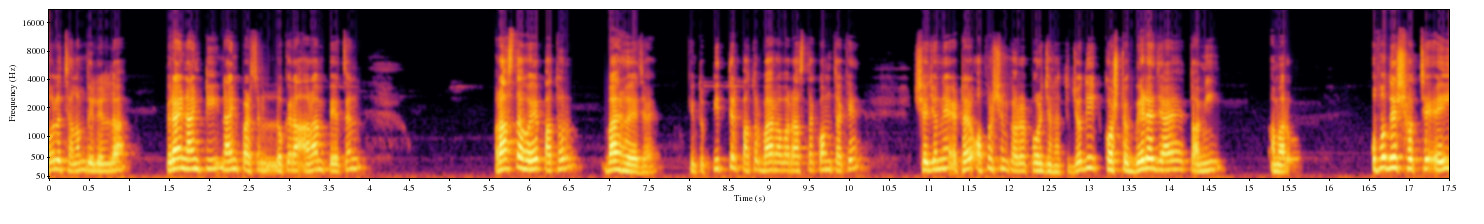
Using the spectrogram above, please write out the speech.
বলেছে, আলহামদুলিল্লাহ, প্রায় নাইনটি নাইন পার্সেন্ট লোকেরা আরাম পেয়েছেন। রাস্তা হয়ে পাথর বাইর হয়ে যায়। কিন্তু পিত্তের পাথর বাইর হওয়ার রাস্তা কম থাকে সেই জন্য এটা অপারেশন করার প্রয়োজন হতো যদি কষ্ট বেড়ে যায়, তো আমি আমার উপদেশ হচ্ছে এই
